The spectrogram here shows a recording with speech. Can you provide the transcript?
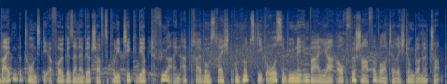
Biden betont die Erfolge seiner Wirtschaftspolitik, wirbt für ein Abtreibungsrecht und nutzt die große Bühne im Wahljahr auch für scharfe Worte Richtung Donald Trump.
